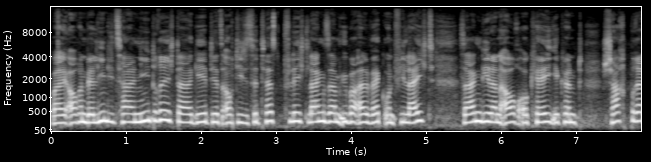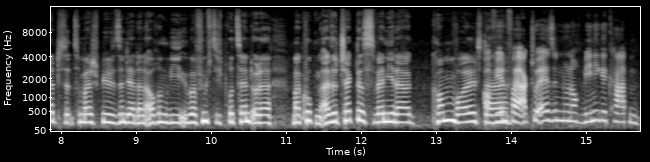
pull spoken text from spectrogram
Weil auch in Berlin die Zahlen niedrig, da geht jetzt auch diese Testpflicht langsam überall weg. Und vielleicht sagen die dann auch, okay, ihr könnt Schachbrett zum Beispiel, sind ja dann auch irgendwie über 50 Prozent oder mal gucken. Also checkt es, wenn ihr da kommen wollt. Auf jeden Fall. Aktuell sind nur noch wenige Karten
